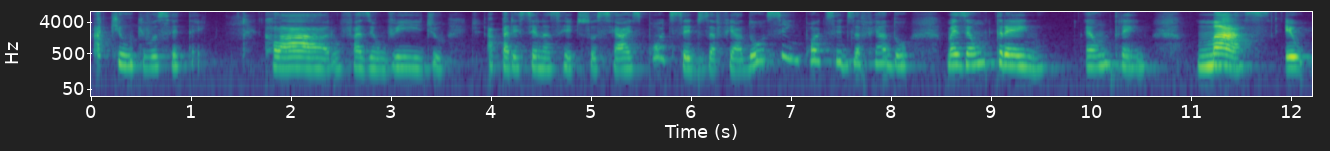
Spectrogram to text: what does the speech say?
aquilo que você tem. Claro, fazer um vídeo, aparecer nas redes sociais pode ser desafiador? Sim, pode ser desafiador, mas é um treino, é um treino. Mas eu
